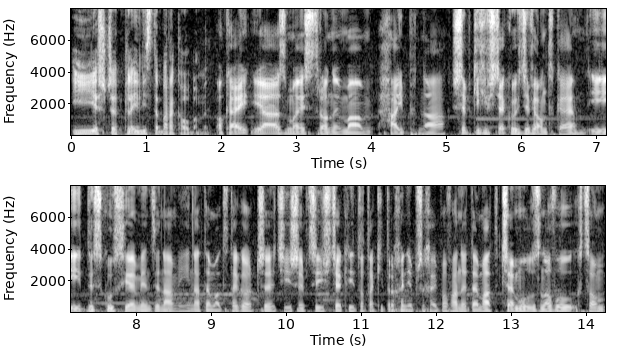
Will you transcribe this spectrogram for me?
i jeszcze playlistę Baracka Obamy. Okej, ja z mojej strony mam hype na szybkich i wściekłych dziewiątkę i dyskusję między nami na temat tego, czy ci szybcy i wściekli to taki trochę nieprzehypowany temat. Czemu znowu chcą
